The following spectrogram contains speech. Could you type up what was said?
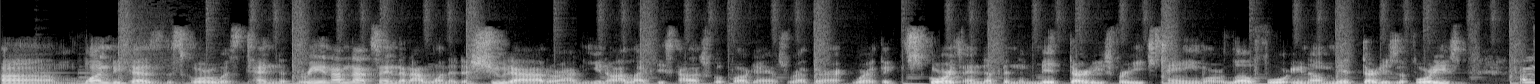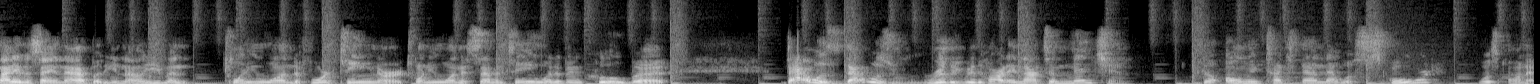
Um, one because the score was ten to three, and I'm not saying that I wanted a shootout or I, you know, I like these college football games where where the scores end up in the mid 30s for each team or low four, you know, mid 30s to 40s. I'm not even saying that, but you know, even 21 to 14 or 21 to 17 would have been cool, but that was that was really really hard, and not to mention the only touchdown that was scored was on a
